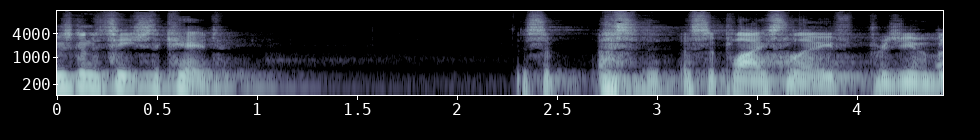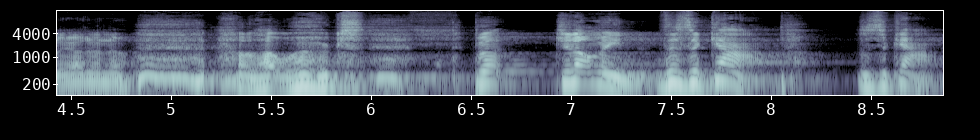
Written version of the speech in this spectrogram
Who's going to teach the kid? A, su- a, supply slave, presumably. I don't know how that works. But do you know what I mean? There's a gap. There's a gap.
